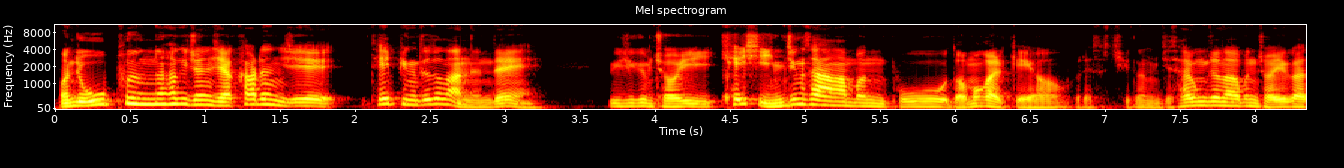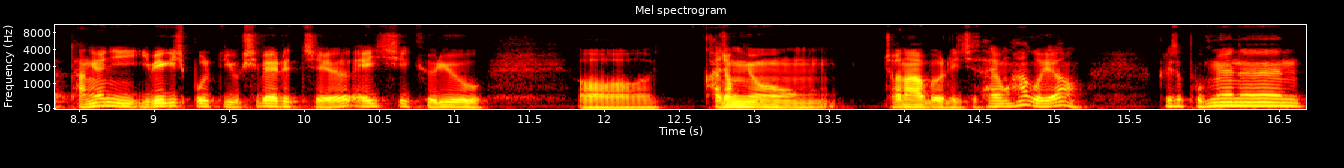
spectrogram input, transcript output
먼저 오픈하기 전에 제가 칼은 이제 테이핑 뜯어놨는데 지금 저희 KC 인증 사항 한번 보고 넘어갈게요. 그래서 지금 이제 사용 전압은 저희가 당연히 220V 60Hz AC 교류 어, 가정용 전압을 이제 사용하고요. 그래서 보면은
